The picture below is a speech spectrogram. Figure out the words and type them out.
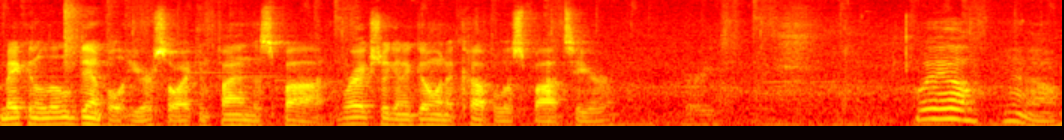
Making a little dimple here so I can find the spot. We're actually going to go in a couple of spots here. Great. Well, you know,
